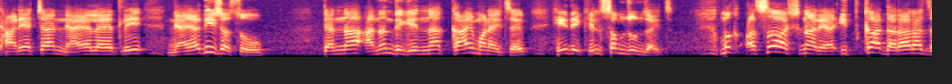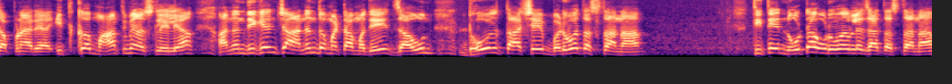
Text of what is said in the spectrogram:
ठाण्याच्या न्यायालयातले न्यायाधीश असो त्यांना आनंद काय म्हणायचंय हे देखील समजून जायचं. मग असं असणाऱ्या इतका दरारा जपणाऱ्या इतकं महात्म्य असलेल्या आनंदीगेंच्या आनंद मठामध्ये जाऊन ढोल ताशे बडवत असताना तिथे नोटा उडवल्या जात असताना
